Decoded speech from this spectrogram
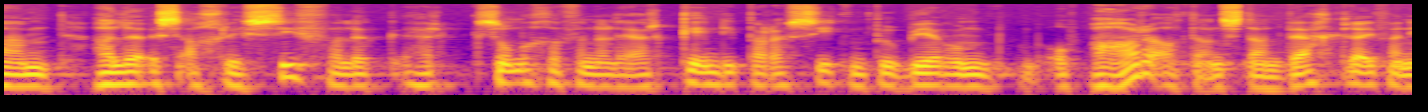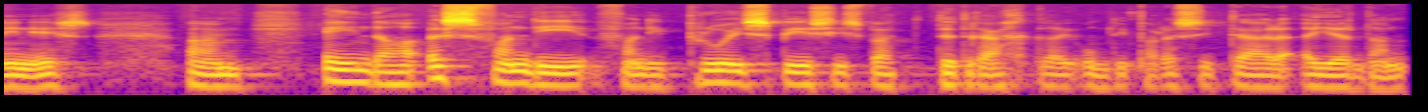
Ehm um, hulle is aggressief. Hulle her, sommige van hulle herken die parasiet en probeer hom op haar althans dan wegkry van die nes. Ehm um, en daar is van die van die prooi spesies wat dit reg kry om die parasitêre eier dan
